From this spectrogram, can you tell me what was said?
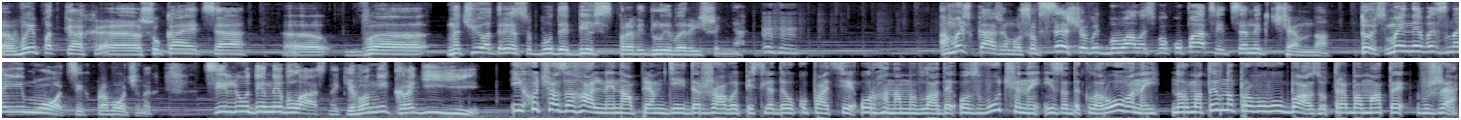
е, випадках е, шукається в на чию адресу буде більш справедливе рішення. Угу. А ми ж кажемо, що все, що відбувалось в окупації, це никчемно. Тобто ми не визнаємо цих правочиних. Ці люди не власники, вони крадії. І, хоча загальний напрям дій держави після деокупації органами влади озвучений і задекларований, нормативно-правову базу треба мати вже.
